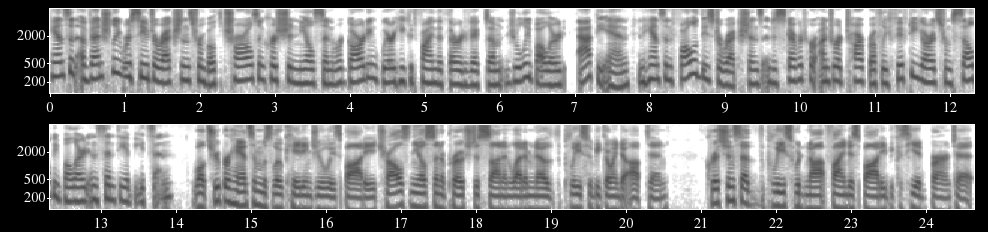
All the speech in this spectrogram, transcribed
Hansen eventually received directions from both Charles and Christian Nielsen regarding where he could find the third victim, Julie Bullard, at the inn, and Hansen followed these directions and discovered her under a tarp roughly 50 yards from Selby Bullard and Cynthia Beatson. While Trooper Hansen was locating Julie's body, Charles Nielsen approached his son and let him know that the police would be going to Upton. Christian said that the police would not find his body because he had burnt it.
